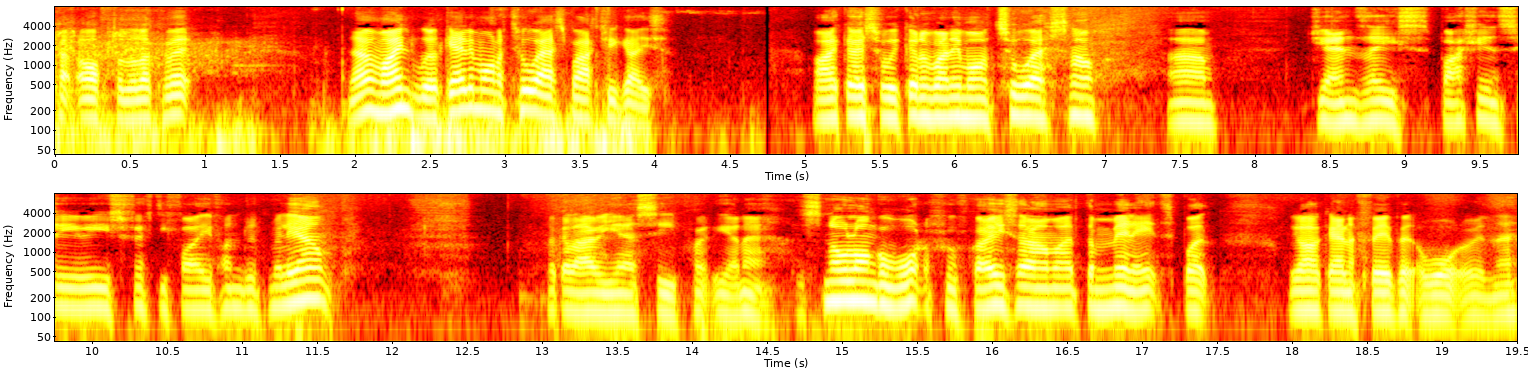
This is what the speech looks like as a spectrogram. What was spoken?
cut off for the look of it. Never mind, we'll get him on a 2S battery, guys. Alright guys, so we're going to run him on 2S now. Um, Gens Ace Bashing Series 5500 milliamp. Look at that ESC pretty in there. It's no longer waterproof guys um, at the minute, but we are getting a fair bit of water in there.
